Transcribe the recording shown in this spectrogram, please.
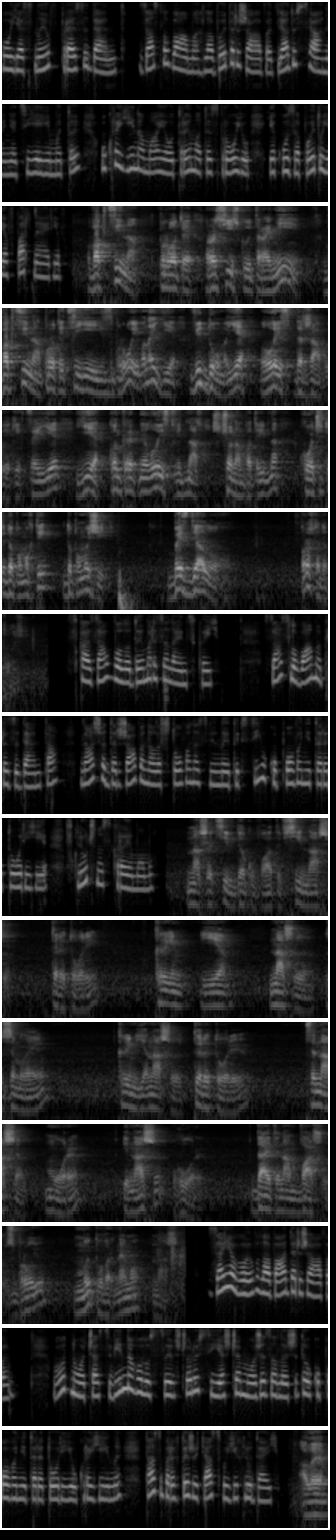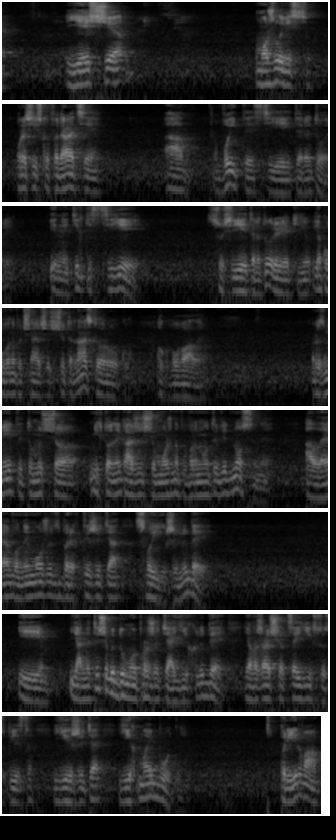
пояснив президент. За словами глави держави, для досягнення цієї мети Україна має отримати зброю, яку запитує в партнерів. Вакцина проти російської тиранії, вакцина проти цієї зброї, вона є відома. Є лист держав, у яких це є. Є конкретний лист від нас, що нам потрібно. Хочете допомогти? Допоможіть без діалогу. Просто допоможіть сказав Володимир Зеленський. За словами президента, наша держава налаштована звільнити всі окуповані території, включно з Кримом. Наша ціль деокупувати всі наші території. Крим є нашою землею, Крим є нашою територією, це наше море і наші гори. Дайте нам вашу зброю, ми повернемо нашу. заявив глава держави. Водночас він наголосив, що Росія ще може залишити окуповані території України та зберегти життя своїх людей. Але є ще можливість у Російської Федерації вийти з цієї території. І не тільки з цієї, з усієї території, які, яку вони починаючи з 2014 року окупували. Розумієте, тому що ніхто не каже, що можна повернути відносини, але вони можуть зберегти життя своїх же людей. І я не те, щоб думаю про життя їх людей. Я вважаю, що це їх суспільство, їх життя, їх майбутнє. Прірва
